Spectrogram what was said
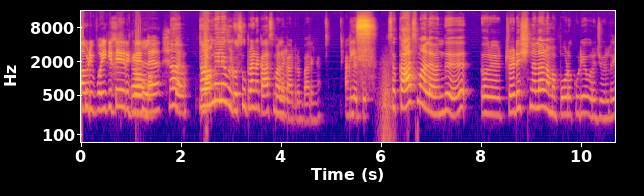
அப்படி போய்கிட்டே இருக்கு இல்ல? நான் நான் உண்மையிலேயே உங்களுக்கு ஒரு சூப்பரான காசு மாலை காட்டுறேன் பாருங்க. அங்க இருக்கு. ஸோ காசு மாலை வந்து ஒரு ட்ரெடிஷ்னலா நம்ம போடக்கூடிய ஒரு ஜுவல்லரி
